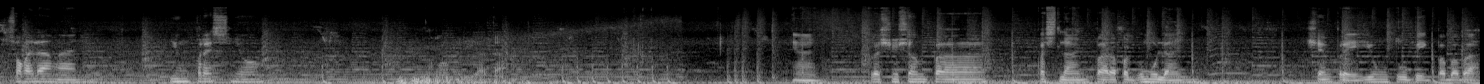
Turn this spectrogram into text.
So, kailangan yung press nyo ako, mali yata. Yan. Press nyo siyang pa paslan para pag umulan, syempre yung tubig pababa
